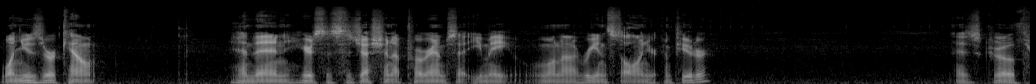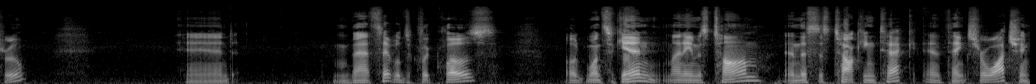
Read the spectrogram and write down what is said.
one user account, and then here's a suggestion of programs that you may want to reinstall on your computer. As go through. And that's it. We'll just click close. Well, once again, my name is Tom, and this is Talking Tech, and thanks for watching.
